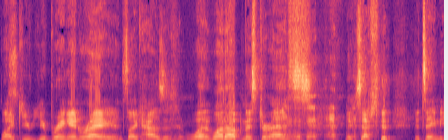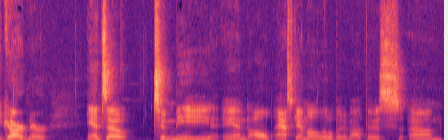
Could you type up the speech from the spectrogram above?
Like you you bring in Ray, and it's like, how's it? What what up, Mister S? Except it's Amy Gardner, and so to me, and I'll ask Emma a little bit about this. Um,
